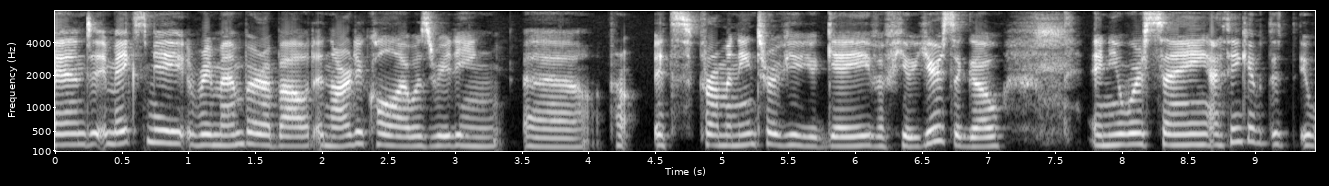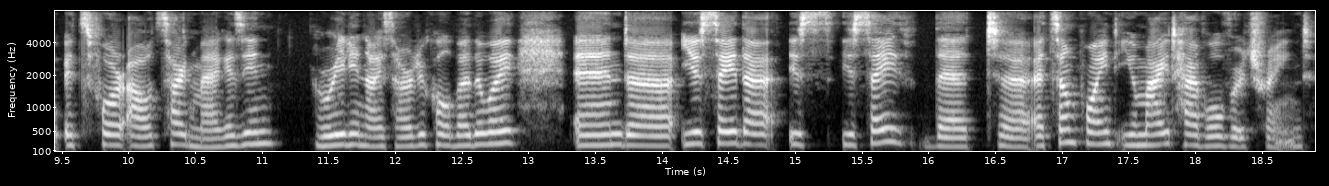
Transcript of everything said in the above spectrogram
And it makes me remember about an article I was reading. Uh, it's from an interview you gave a few years ago. And you were saying, I think it, it, it's for Outside Magazine really nice article by the way. And uh, you say that you, you say that uh, at some point you might have overtrained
